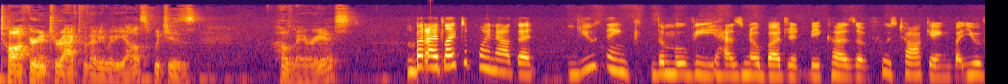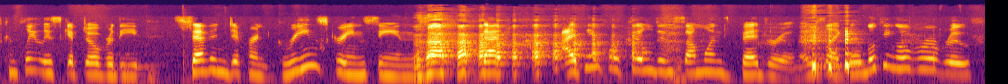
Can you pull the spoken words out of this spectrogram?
talk or interact with anybody else, which is hilarious. but i'd like to point out that you think the movie has no budget because of who's talking but you've completely skipped over the seven different green screen scenes that I think were filmed in someone's bedroom. It was like they're looking over a roof.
